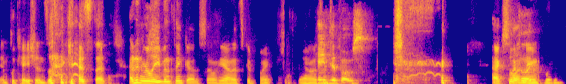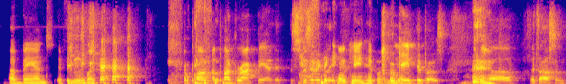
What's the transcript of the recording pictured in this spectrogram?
implications i guess that i didn't really even think of so yeah that's a good point yeah hippos. excellent name for a band if you would like Yeah. a, punk, a punk rock band specifically. cocaine hippos yeah. Cocaine hippos. Uh, that's awesome.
